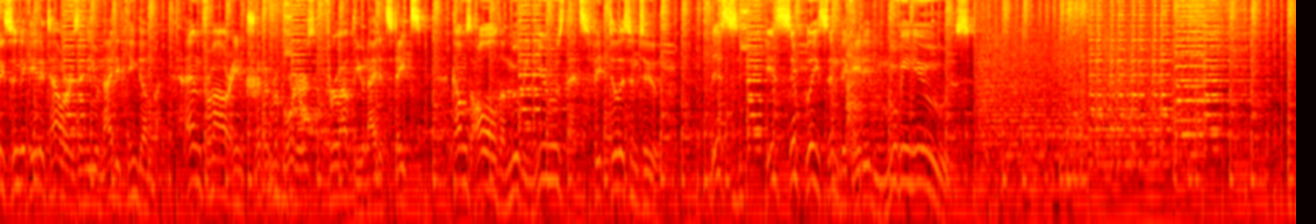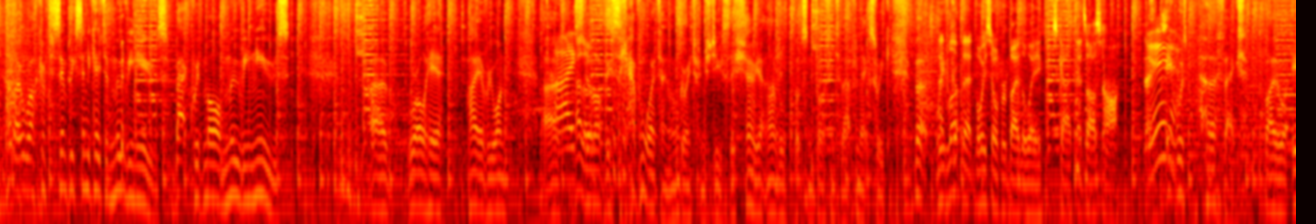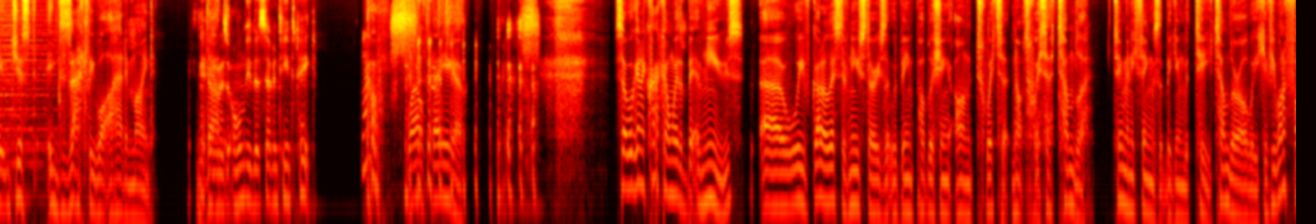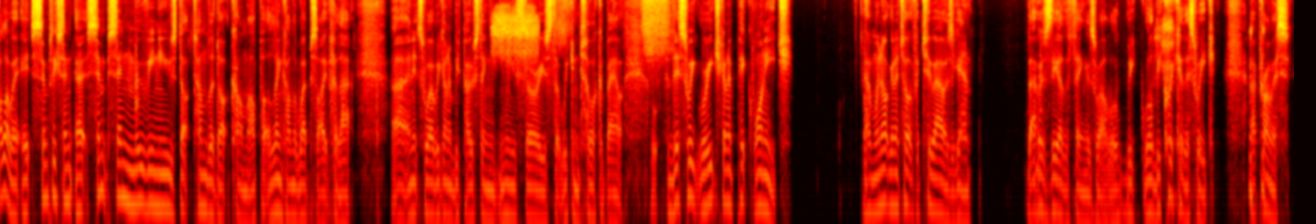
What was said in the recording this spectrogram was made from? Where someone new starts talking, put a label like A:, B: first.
A: Simply Syndicated Towers in the United Kingdom, and from our intrepid reporters throughout the United States, comes all the movie news that's fit to listen to. This is Simply Syndicated Movie News.
B: Hello, welcome to Simply Syndicated Movie News. Back with more movie news. Uh, we're all here. Hi, everyone. Uh,
C: Hi.
B: Still, obviously, haven't worked out how I'm going to introduce this show yet. I will put some thought into that for next week. But
D: I
B: we've
D: love
B: got,
D: that voiceover, by the way, Scott. That's awesome.
A: Aw, thank
C: Yeah.
B: It was perfect, by the way. It just exactly what I had in mind.
A: you.
B: That-
A: It was only the 17th take.
B: Oh, well, there you go. So we're going to crack on with a bit of news. Uh, we've got a list of news stories that we've been publishing on Twitter, not Twitter, Tumblr. Too many things that begin with T. Tumblr all week. If you want to follow it, it's simply sin, uh, simpsonmovienews.tumblr.com. I'll put a link on the website for that. Uh, and it's where we're going to be posting news stories that we can talk about. This week, we're each going to pick one each. And we're not going to talk for two hours again. That was the other thing as well. We'll be we'll be quicker this week, I promise.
